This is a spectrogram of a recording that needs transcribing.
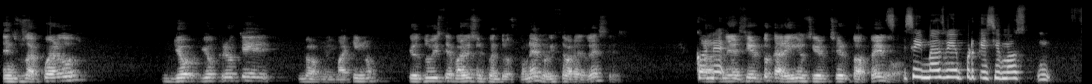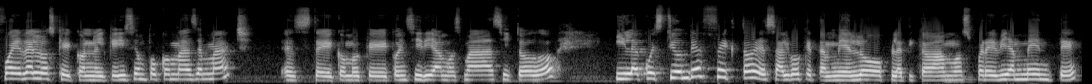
En sus acuerdos, yo, yo creo que, bueno, me imagino, que tú tuviste varios encuentros con él, lo viste varias veces. con para él- tener cierto cariño, cierto, cierto apego. sí, más bien porque hicimos, fue de los que con el que hice un poco más de match, este, como que coincidíamos más y todo. Y la cuestión de afecto es algo que también lo platicábamos previamente.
